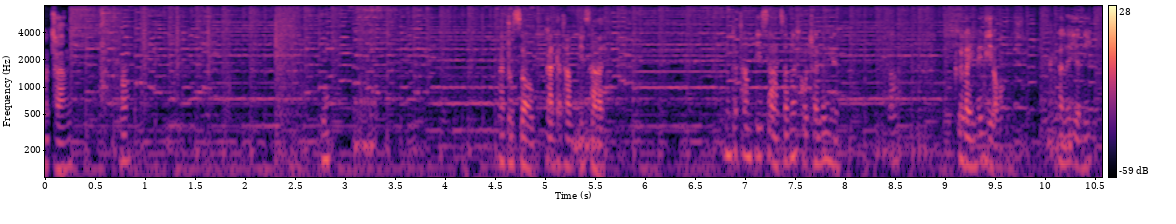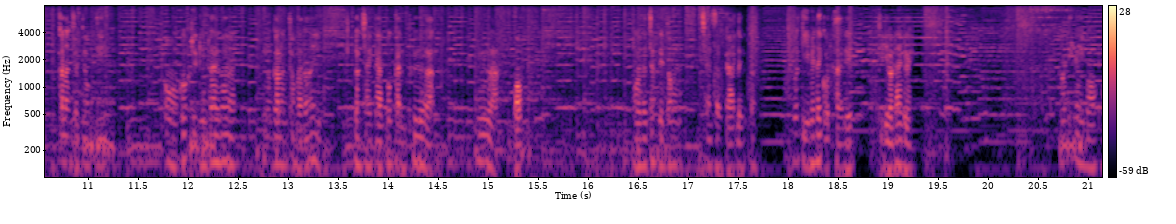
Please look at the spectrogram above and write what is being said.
กครั้งเนาะอุ๊ยการตรวจสอบการกระทำปีศาจการกระทำปีศาจสามารถกดรายละเอียดเนาะคืออะไรไม่มีหรอกรายละเอียดนี้กำลังจะโจมตีอ๋อก็คือดูได้ว่ามันกำลังทำอะไรเราใช้การป้องกันเพื่อเพื่อป๊อปมันจะจำเป็นต้องใช้สการเลย เมื่อกี้ไม่ได้กดถ่ายเลยทีเดียวได้เลยนี่ไงบอก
